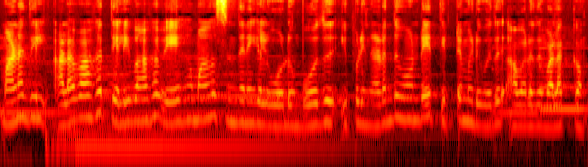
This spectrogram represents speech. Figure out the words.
மனதில் அளவாக தெளிவாக வேகமாக சிந்தனைகள் ஓடும்போது இப்படி நடந்து கொண்டே திட்டமிடுவது அவரது வழக்கம்.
